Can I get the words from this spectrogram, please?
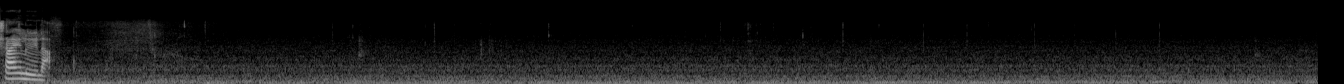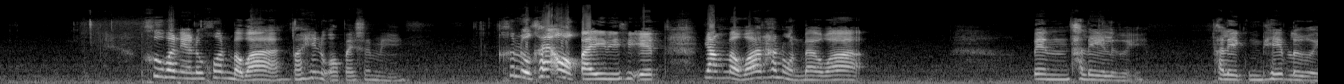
ใช่เลยล่ะ วันเนี้ยทุกคนแบบว่า ตอนให้หนูออกไปใช่ไหมคือหนูแค่ออกไป BTS ยังแบบว่าถนนแบบว่า เป็นทะเลเลย ทะเลกรุงเทพเลย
